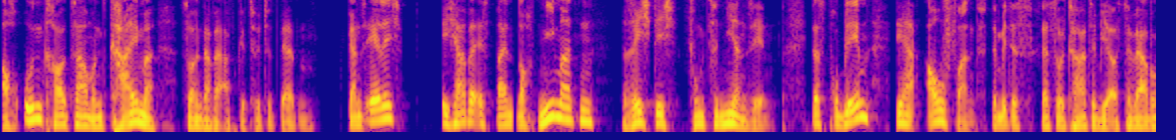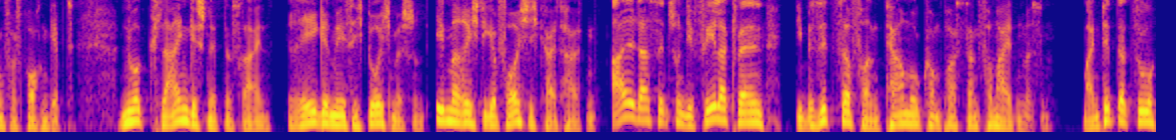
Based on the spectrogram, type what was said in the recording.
Auch Unkrautsamen und Keime sollen dabei abgetötet werden. Ganz ehrlich, ich habe es bei noch niemanden richtig funktionieren sehen. Das Problem, der Aufwand, damit es Resultate wie aus der Werbung versprochen gibt. Nur kleingeschnittenes rein, regelmäßig durchmischen, immer richtige Feuchtigkeit halten. All das sind schon die Fehlerquellen, die Besitzer von Thermokompostern vermeiden müssen. Mein Tipp dazu,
